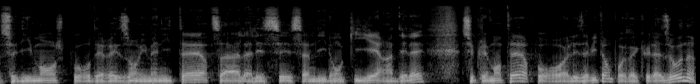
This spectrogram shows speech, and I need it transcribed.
ce dimanche pour des raisons humanitaires. Ça a laissé samedi donc hier un délai supplémentaire pour les habitants pour évacuer la zone.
